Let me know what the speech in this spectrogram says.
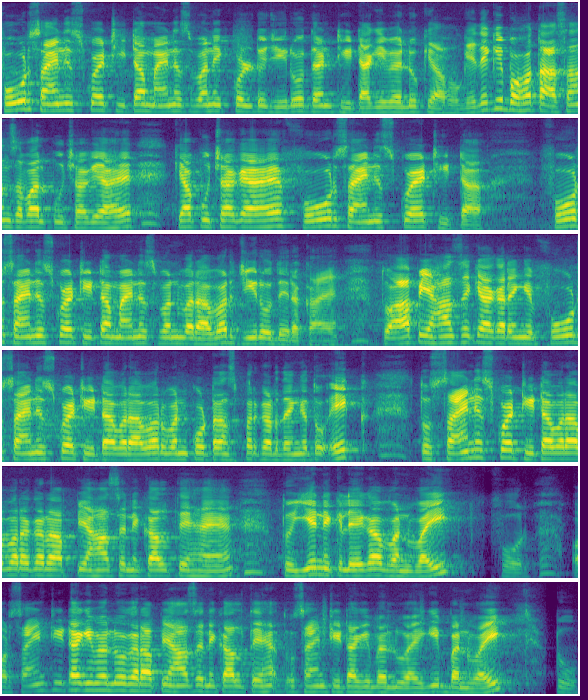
four sine square theta minus one equal to zero, then theta की वैल्यू क्या होगी? देखिए, बहुत आसान सवाल पूछा गया है। क्या पूछा गया है? Four sine square theta. Four sine square theta minus one बराबर ज़ीरो दे रखा है। तो आप यहाँ से क्या करेंगे? फोर साइन स्क्वायर थीटा बराबर वन को ट्रांसफ़र कर देंगे तो एक। तो साइन स्क्वायर थीटा बराबर अगर आप यहाँ से निकालते हैं तो ये निकलेगा वन बाई फोर। और साइन थीटा की वैल्यू अगर आप यहाँ से निकालते हैं तो साइन थीटा की वैल्यू आएगी वन बाई टू।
